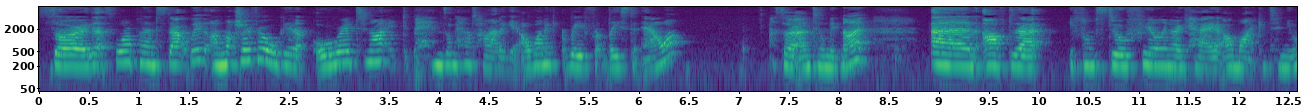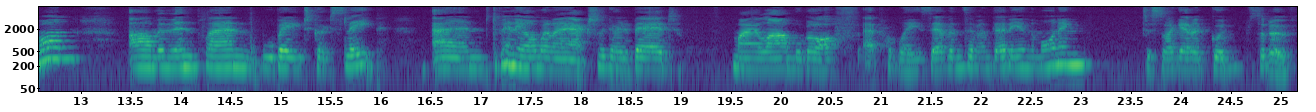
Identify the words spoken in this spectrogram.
So that's what I plan to start with. I'm not sure if I will get it all read tonight. It depends on how tired I get. I want to read for at least an hour. So until midnight. And after that, if I'm still feeling okay, I might continue on. Um, and then plan will be to go to sleep. And depending on when I actually go to bed, my alarm will go off at probably 7, 7.30 in the morning, just so I get a good sort of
